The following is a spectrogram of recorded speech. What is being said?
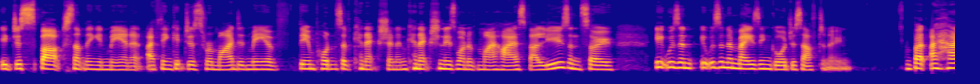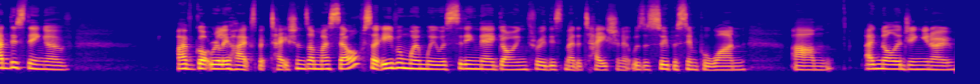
it just sparked something in me and it I think it just reminded me of the importance of connection and connection is one of my highest values. And so it was an it was an amazing gorgeous afternoon. But I had this thing of I've got really high expectations on myself. So even when we were sitting there going through this meditation it was a super simple one. Um acknowledging you know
